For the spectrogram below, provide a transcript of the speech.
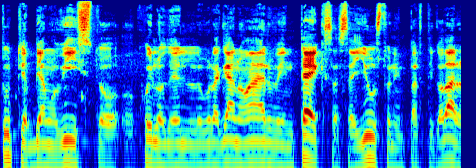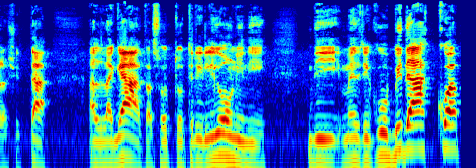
tutti abbiamo visto, quello dell'uragano Harvey in Texas, a Houston in particolare, la città allagata sotto trilioni di, di metri cubi d'acqua,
